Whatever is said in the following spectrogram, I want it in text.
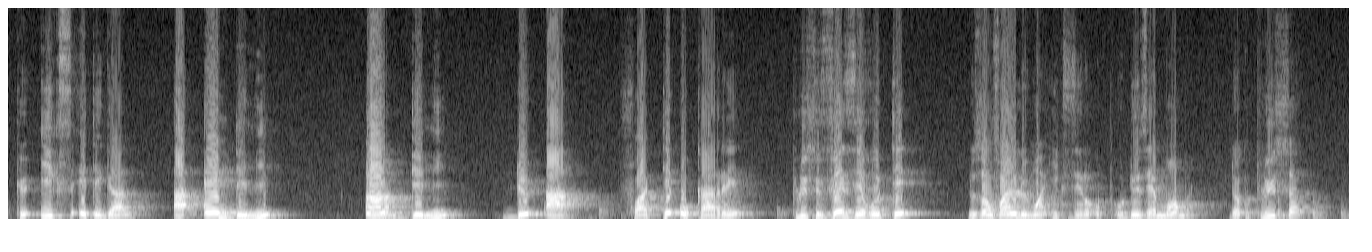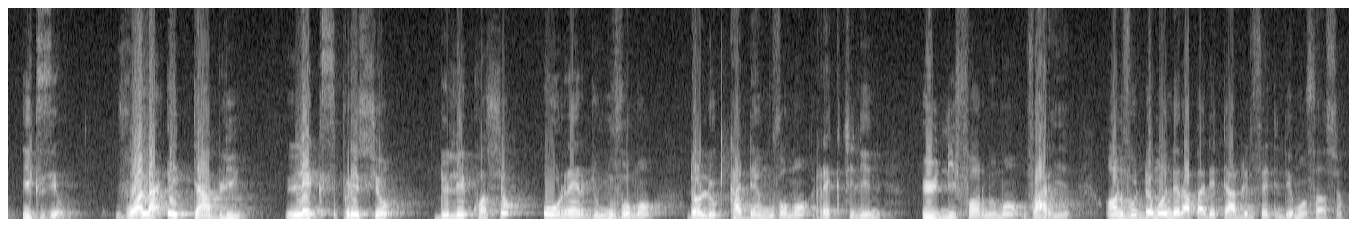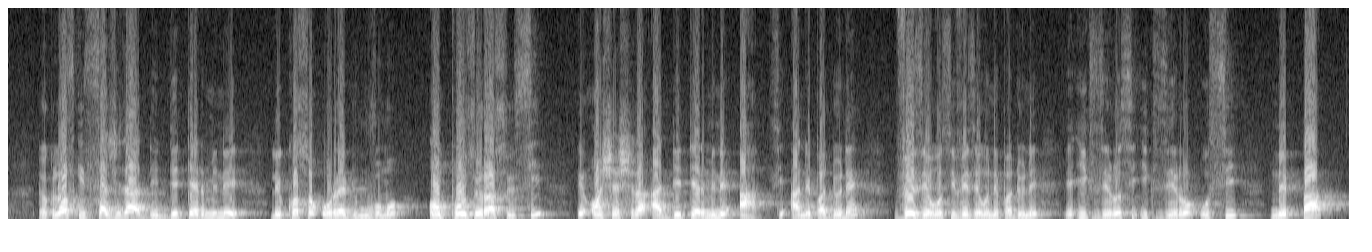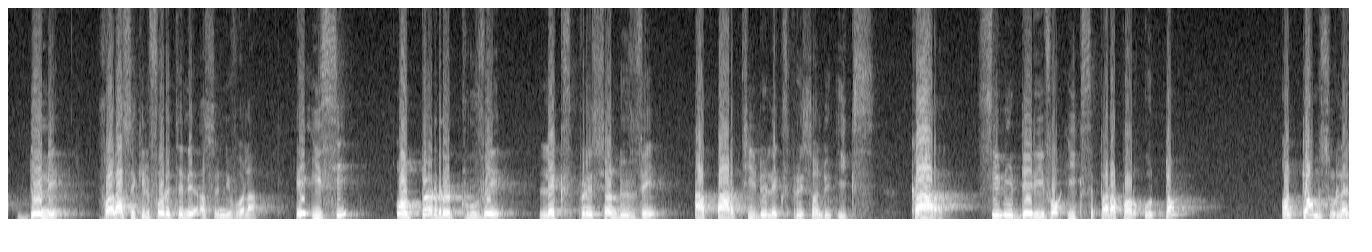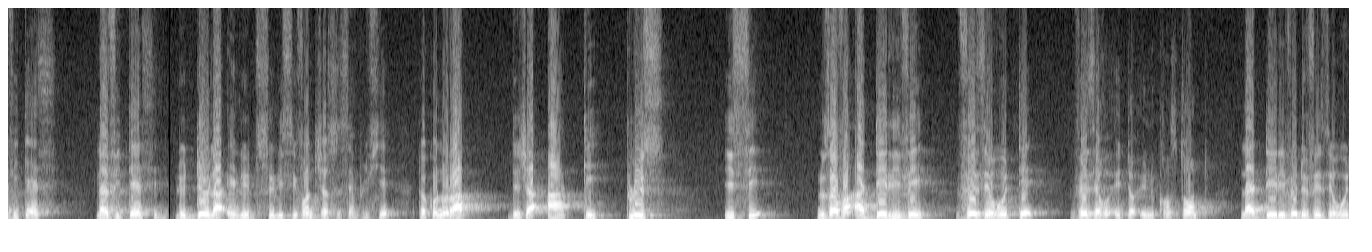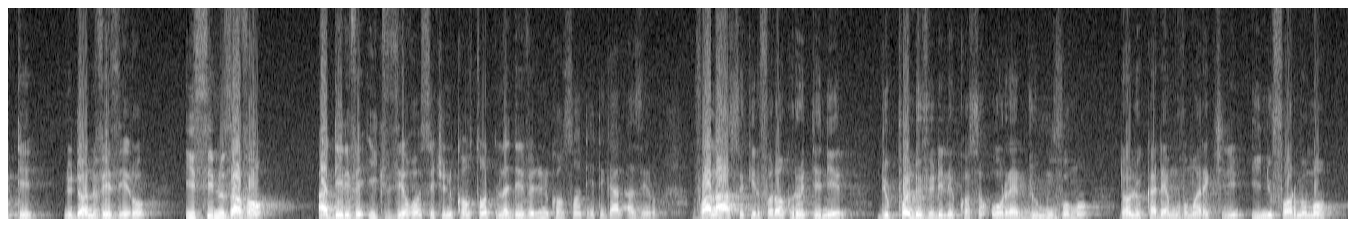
que x est égal à 1 demi, 1 demi de a fois t au carré plus v0t. Nous envoyons le moins x0 au deuxième membre, donc plus x0. Voilà établi l'expression de l'équation horaire du mouvement dans le cas d'un mouvement rectiligne uniformément varié. On ne vous demandera pas d'établir cette démonstration. Donc lorsqu'il s'agira de déterminer l'équation horaire du mouvement, on posera ceci et on cherchera à déterminer A si A n'est pas donné, V0 si V0 n'est pas donné, et X0 si X0 aussi n'est pas donné. Voilà ce qu'il faut retenir à ce niveau-là. Et ici, on peut retrouver l'expression de V à partir de l'expression de X. Car si nous dérivons X par rapport au temps, on tombe sur la vitesse. La vitesse, le 2 là et celui suivant déjà se simplifier. Donc on aura déjà AT. Plus, ici, nous avons à dériver V0T, V0 étant une constante. La dérivée de V0T nous donne V0. Ici, nous avons à dériver X0, c'est une constante. La dérivée d'une constante est égale à 0. Voilà ce qu'il faut donc retenir du point de vue de l'équation horaire du mouvement dans le cas d'un mouvement rectiligne uniformément,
